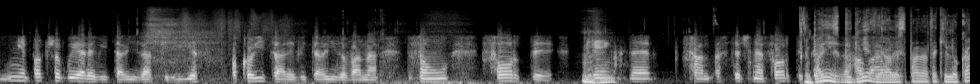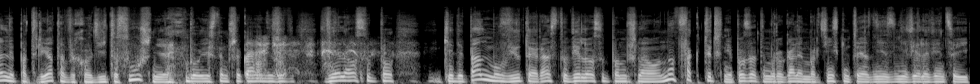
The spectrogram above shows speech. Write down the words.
nie potrzebuje rewitalizacji. Jest okolica rewitalizowana. Są forty, piękne, fantastyczne forty. które Panie Zbigniewie, zachowały. ale z pana taki lokalny patriota wychodzi i to słusznie, bo jestem przekonany, Tak. że wiele osób, po, kiedy pan mówił teraz, to wiele osób pomyślało, no faktycznie, poza tym Rogalem Marcińskim, to ja nie, niewiele więcej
